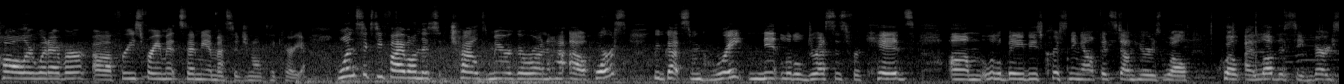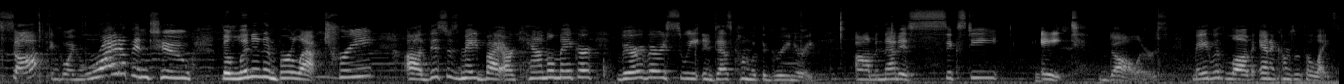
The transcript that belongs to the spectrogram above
call or whatever, uh, freeze frame it, send me a message and I'll take care of you. 165 on this child's merry-go-round uh, horse. We've got some great knit little dresses for kids, um, little babies, christening outfits down here as well. Quilt, I love this scene. Very soft and going right up into the linen and burlap tree. Uh, this was made by our candle maker. Very, very sweet and it does come with the greenery. Um, and that is $68. Made with love and it comes with the lights.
